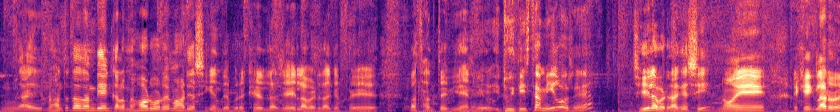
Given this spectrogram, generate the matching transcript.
Mm, Nos han tratado tan bien que a lo mejor volvemos al día siguiente, pero es que el de ayer la verdad que fue bastante bien, ¿eh? Y tú hiciste amigos, ¿eh? Sí, la verdad que sí. No es, es que, claro,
